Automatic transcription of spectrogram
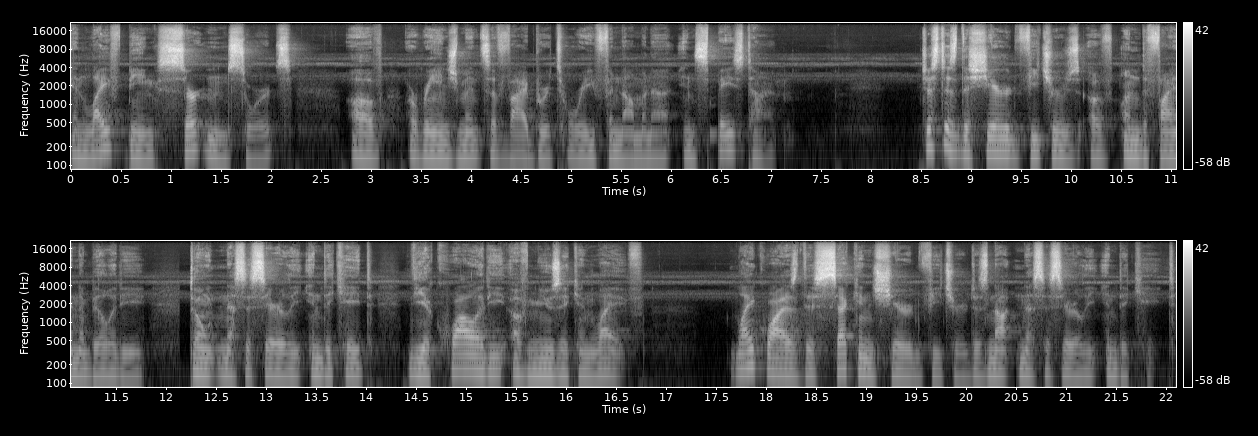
and life being certain sorts of arrangements of vibratory phenomena in space time. Just as the shared features of undefinability don't necessarily indicate the equality of music and life, likewise, this second shared feature does not necessarily indicate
